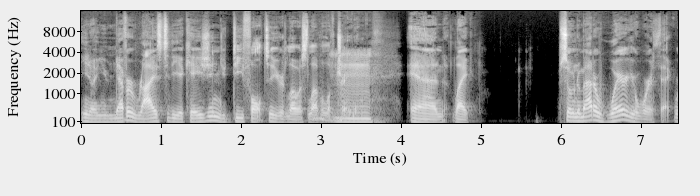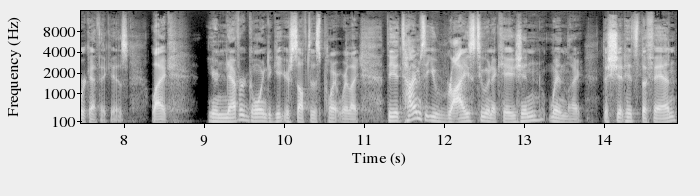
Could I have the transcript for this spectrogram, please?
You know, you never rise to the occasion, you default to your lowest level of training. Mm. And like so no matter where your work ethic, work ethic is, like you're never going to get yourself to this point where like the times that you rise to an occasion when like the shit hits the fan,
